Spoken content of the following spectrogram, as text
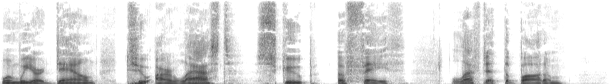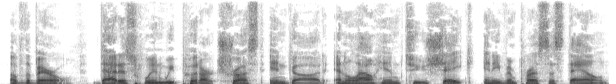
when we are down to our last scoop of faith left at the bottom of the barrel. That is when we put our trust in God and allow him to shake and even press us down.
